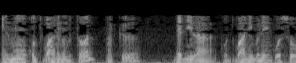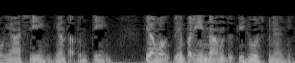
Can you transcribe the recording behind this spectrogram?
ilmu khutbah dengan betul maka jadilah khutbah ni benda yang kosong yang asing yang tak penting yang waktu yang paling enak untuk tidur sebenarnya.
